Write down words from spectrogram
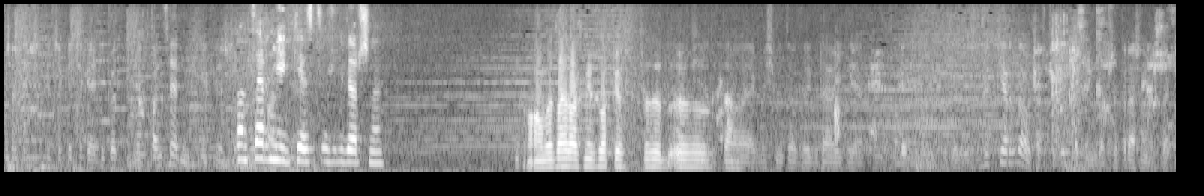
czekaj, czekaj, czekaj, czekaj, tylko jak pancernik. Pancernik jest już widoczny. On by zaraz mnie złapie w... E, Ale jakbyśmy to wygrali, to ja kurwa nie Wypierdolka w tego Gazinga, przepraszam, że tak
